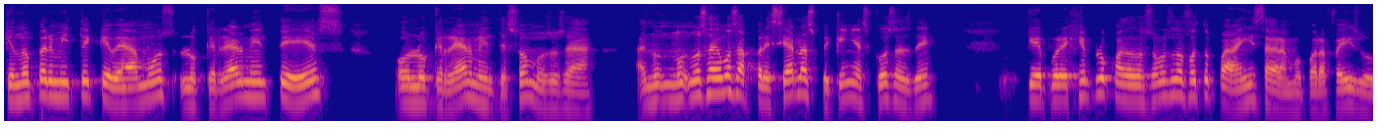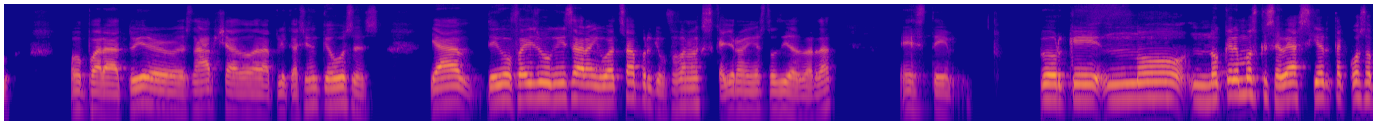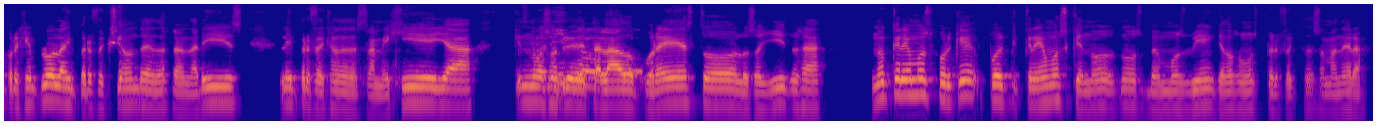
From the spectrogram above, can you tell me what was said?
que no permite que veamos lo que realmente es o lo que realmente somos. O sea, ah, no, no, no sabemos apreciar las pequeñas cosas de que, por ejemplo, cuando nos tomamos una foto para Instagram o para Facebook o para Twitter o Snapchat o la aplicación que uses. Ya digo Facebook, Instagram y WhatsApp porque fueron los que cayeron en estos días, ¿verdad? Este, porque no, no queremos que se vea cierta cosa, por ejemplo, la imperfección de nuestra nariz, la imperfección de nuestra mejilla, que no sonríe de tal lado por esto, los hoyitos, o sea, no queremos, ¿por qué? Porque creemos que no nos vemos bien, que no somos perfectos de esa manera.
